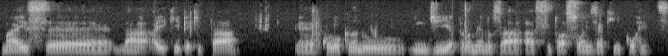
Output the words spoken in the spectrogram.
mas é, na, a equipe aqui está é, colocando em dia, pelo menos, as situações aqui correntes.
